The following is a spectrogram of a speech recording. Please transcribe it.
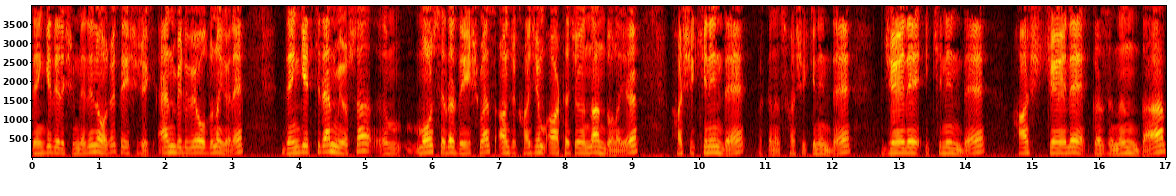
denge derişimleri ne olacak? Değişecek. N bölü V olduğuna göre denge etkilenmiyorsa e, mol değişmez. Ancak hacim artacağından dolayı H2'nin de bakınız H2'nin de Cl2'nin de HCl gazının da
